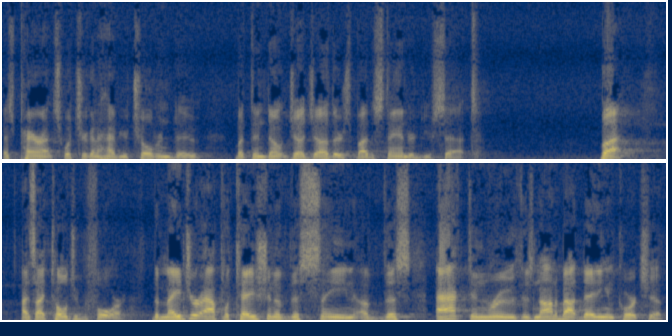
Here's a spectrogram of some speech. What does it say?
as parents, what you're going to have your children do, but then don't judge others by the standard you set. But, as I told you before, the major application of this scene, of this act in Ruth, is not about dating and courtship.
